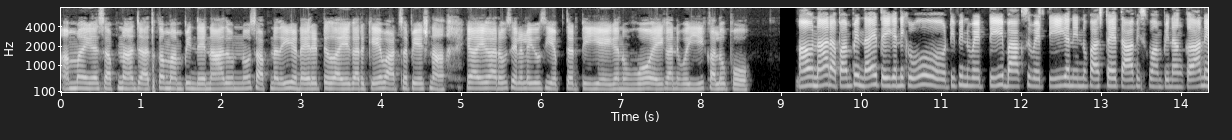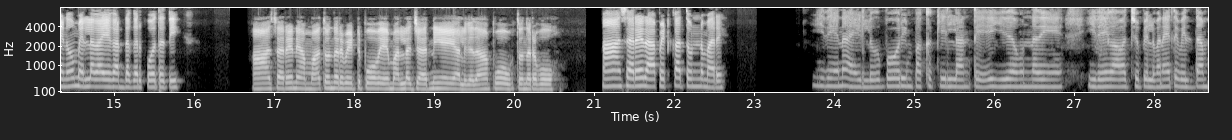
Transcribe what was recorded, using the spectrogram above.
అమ్మాయి సప్న జాతకం పంపింది. నాదున్ను సప్నది డైరెక్ట్ అయ్యగారికి వాట్సాప్ చేసిన. అయ్యగారు సెల్లులో చూసి చెప్తాడు తీయ. ఇక నువ్వు అయ్యగారిని పోయి కలుపు. అవునా రా పంపిందా? అయితే ఇక నీకు టిఫిన్ పెట్టి బాక్స్ పెట్టి ఇక నిన్ను ఫస్ట్ అయితే ఆఫీస్కి పంపినాక నేను మెల్లగా అయ్యగారి దగ్గరికి పోతుంది. ఆ సరేనే అమ్మ తొందర పెట్టి పోవే మళ్ళీ జర్నీ వేయాలి కదా. పో తొందర పో. ఆ సరే రా పెట్టుకత్తుండు మరి. ఇదేనా ఇల్లు? బోరింగ్ పక్కకి ఇల్లు అంటే ఇదే ఉన్నది. ఇదే కావచ్చు పిలువనైతే వెళ్దాం.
